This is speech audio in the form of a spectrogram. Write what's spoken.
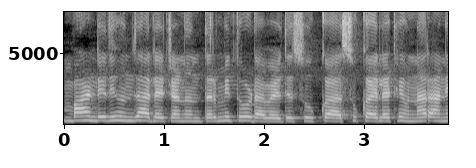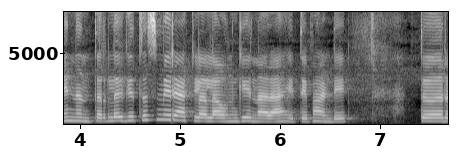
भांडे धुवून झाल्याच्यानंतर मी थोडा वेळ ते सुका सुकायला ठेवणार आणि नंतर लगेचच मी रॅकला लावून घेणार आहे ते भांडे. तर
